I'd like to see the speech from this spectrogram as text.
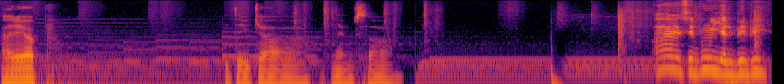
Allez hop. TK, on aime ça. Ah, c'est bon, il y a le bébé.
